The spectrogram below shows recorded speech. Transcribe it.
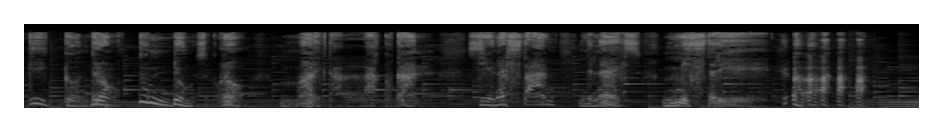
Ki Gondrong Tundung Sekoro. Mari kita lakukan. See you next time in the next mystery.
